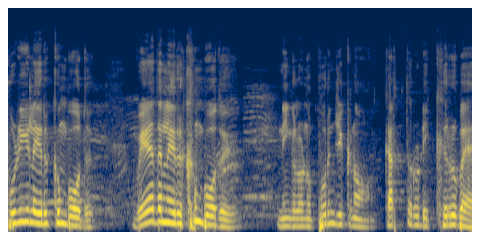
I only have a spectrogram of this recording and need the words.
குழியில் இருக்கும்போது வேதனை இருக்கும்போது நீங்கள் ஒன்று புரிஞ்சுக்கணும் கர்த்தருடைய கிருபை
